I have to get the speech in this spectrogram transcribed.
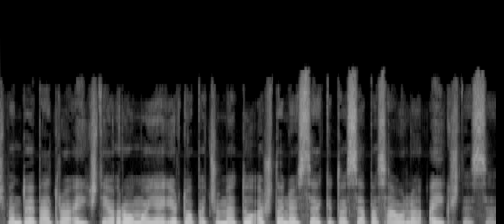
Šventojo Petro aikštėje Romoje ir tuo pačiu metu aštuoniuose kitose pasaulio aikštėse.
